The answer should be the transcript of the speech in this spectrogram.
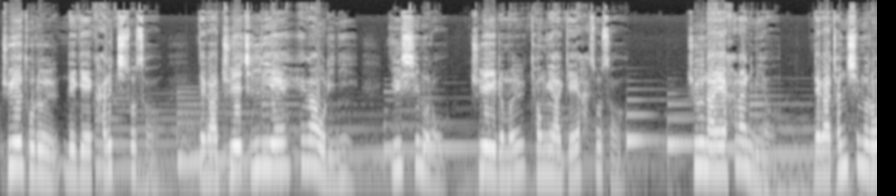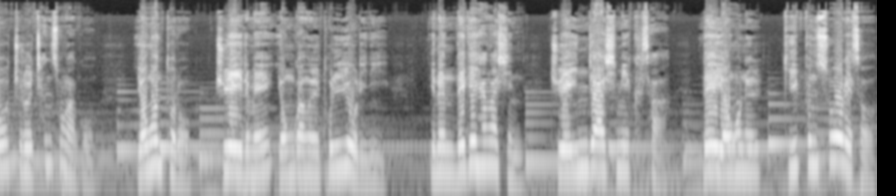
주의 도를 내게 가르치소서 내가 주의 진리에 행하오리니 일심으로 주의 이름을 경외하게 하소서 주 나의 하나님이여 내가 전심으로 주를 찬송하고 영원토록 주의 이름에 영광을 돌리오리니 이는 내게 향하신 주의 인자하심이 크사 내 영혼을 깊은 수월에서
